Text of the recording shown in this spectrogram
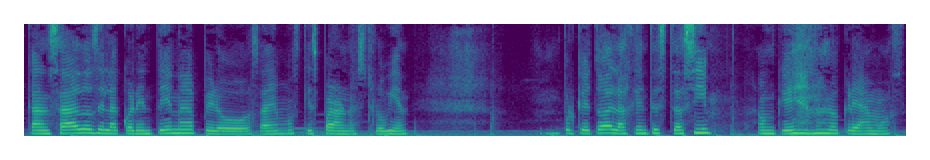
cansados de la cuarentena, pero sabemos que es para nuestro bien. Porque toda la gente está así, aunque no lo creamos.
